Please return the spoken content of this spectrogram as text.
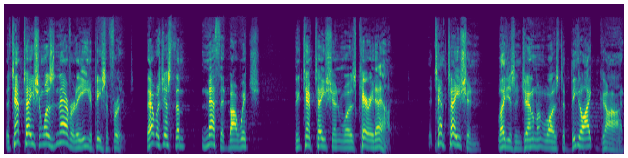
The temptation was never to eat a piece of fruit. That was just the method by which the temptation was carried out. The temptation ladies and gentlemen, was to be like God,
